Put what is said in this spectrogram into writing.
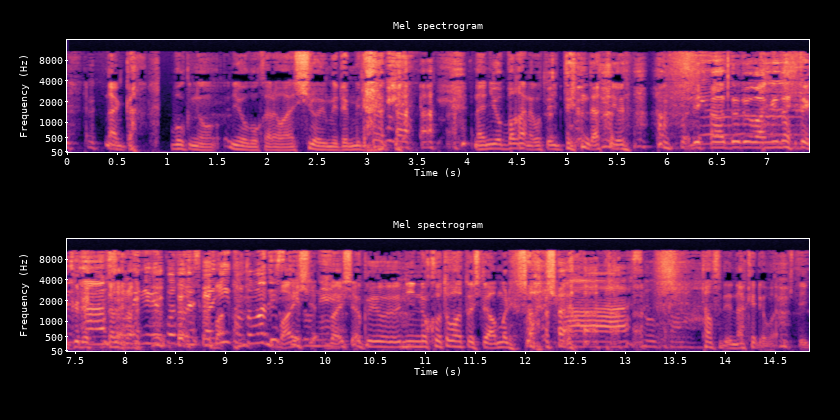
なんか僕の女房からは白い目で見られて 何をバカなこと言ってるんだっていう。あんまりハードルを上げないでくれたそういうことですか、いい言葉ですけどね。売借人の言葉としてはあんまりふさわしくない。タフでなければ生きて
